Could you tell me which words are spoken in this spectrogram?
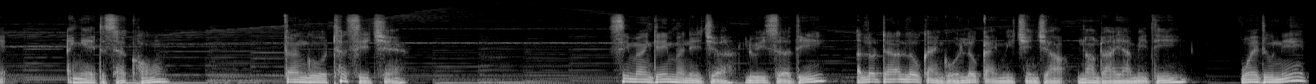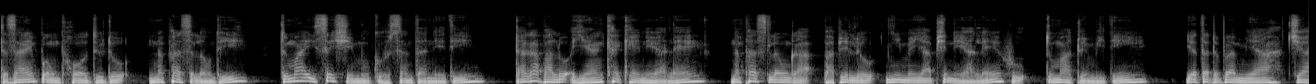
29အငယ်30ခွန်တန်ကိုထက်စီခြင်းစီမံကိန်းမန်နေဂျာလူီဆာသည်အလွတ်တန်းအလုပ်ကိုင်ကိုလုပ်ကိုင်မိခြင်းကြောင့်နောင်တရမိသည်ဝယ်သူနှင့်ဒီဇိုင်းပုံဖော်သူတို့နှစ်ဖက်စလုံးသည်သူမ၏စိတ်ရှိမှုကိုစမ်းသပ်နေသည်ဒါကဘာလို့အရန်ခက်ခဲနေရလဲ နှစ်ဖက်စလုံးကဘာဖြစ်လို့ညီမရဖြစ်နေရလဲဟုသူမတွေးမိသည်ရတတပတ်များကြာ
